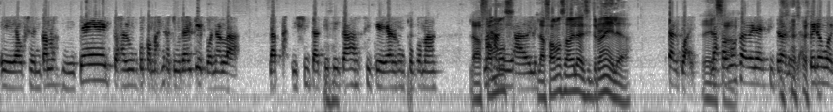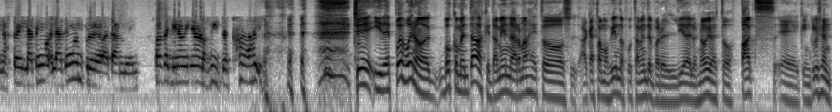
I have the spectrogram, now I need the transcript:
eh, ahuyentar los insectos, algo un poco más natural que poner la, la pastillita típica, así que algo un poco más, la, famosa, la famosa vela de citronela. Tal cual, la famosa vela de citronela. Pero bueno, estoy, la tengo, la tengo en prueba también. Pasa que no vinieron los bichos todavía. che, y después, bueno, vos comentabas que también armás estos, acá estamos viendo justamente por el Día de los Novios, estos packs eh, que incluyen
